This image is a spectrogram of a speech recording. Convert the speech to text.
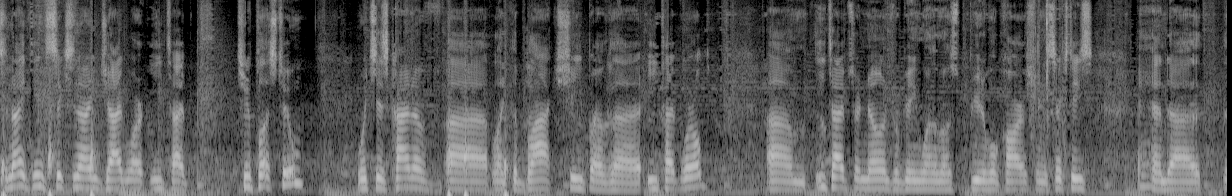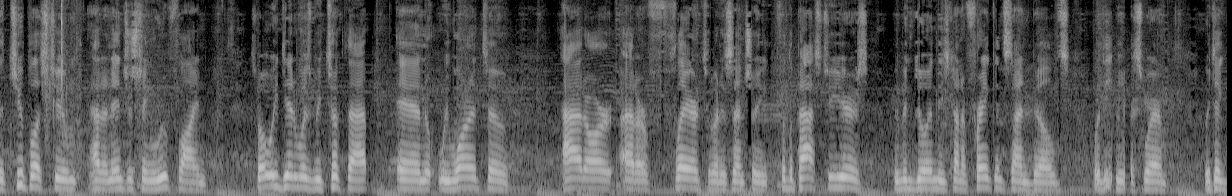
It's a 1969 Jaguar E-Type 2 plus 2, which is kind of uh, like the black sheep of the E-Type world. Um, E-Types are known for being one of the most beautiful cars from the 60s, and uh, the 2 plus 2 had an interesting roof line. So what we did was we took that and we wanted to add our add our flair to it essentially. For the past two years, we've been doing these kind of Frankenstein builds with EMS where we take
